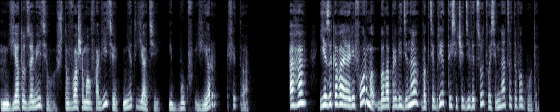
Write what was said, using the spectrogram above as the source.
«Я тут заметил, что в вашем алфавите нет ятий и букв «ер» — «фита». Ага, языковая реформа была проведена в октябре 1918 года,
